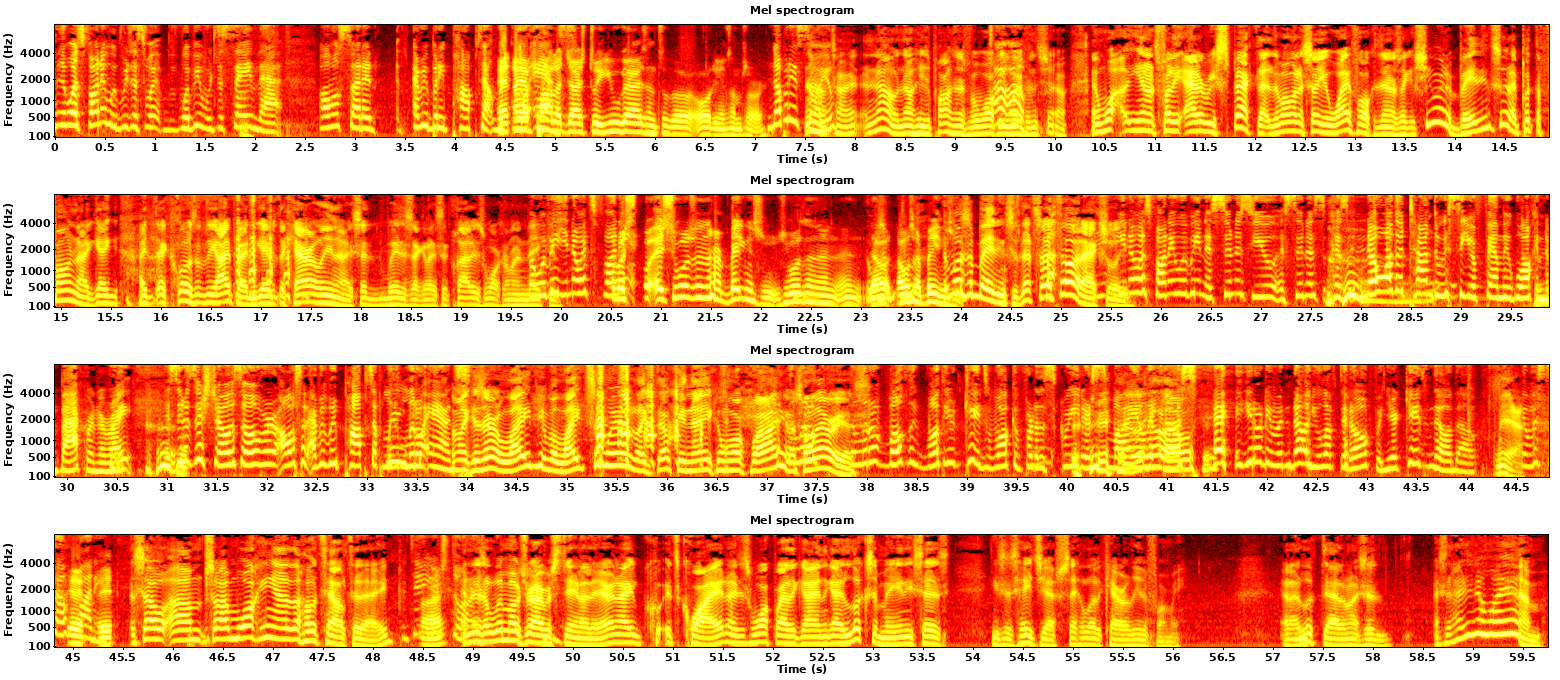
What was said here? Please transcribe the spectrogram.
It was funny. We were just we were just saying that. All of a sudden, everybody pops out. And I little ants. apologize to you guys and to the audience. I'm sorry. Nobody saw No, you. it's no, no, he's apologizing for walking Oh, away oh. from the show. And what you know, it's funny. Out of respect, that the moment I saw your wife walking in, I was like, "Is she wearing a bathing suit?" I put the phone. down. I, gave, I, I closed up the iPad and gave it to Carolina. I said, "Wait a second. I said, "Claudia's walking around But naked." Wibby, you know what's funny? But she, she wasn't in her bathing suit. She wasn't in. in that, that was her bathing suit. It suit. was a bathing suit. That's what I thought. Actually, You know what's funny, Wibby? And as soon as you, as soon as, because no other time do we see your family walk in the background, all right? As soon as the show's over, all of a sudden everybody pops up like little ants. I'm like, "Is there a light? You have a light somewhere?" like, okay, now you can walk by. It the was little, hilarious. The little both both your kids walk in front of the screen, are smiling at us. you don't even know you left it open. Your kids know though. Yeah. it was so Yeah, funny. yeah. so, um, so I'm walking out of the hotel today. Continue All your story. And there's a limo driver standing there, and I it's quiet. I just walk by the guy, and the guy looks at me, and he says, "He says, hey Jeff, say hello to Carolina for me." And I looked at him, and I said, "I said, how do you know who I am?"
